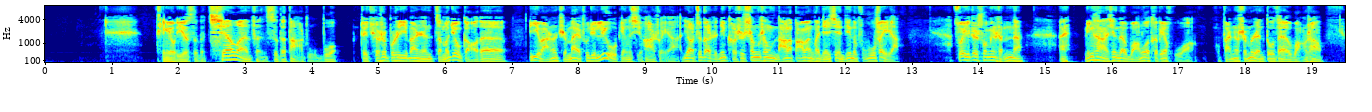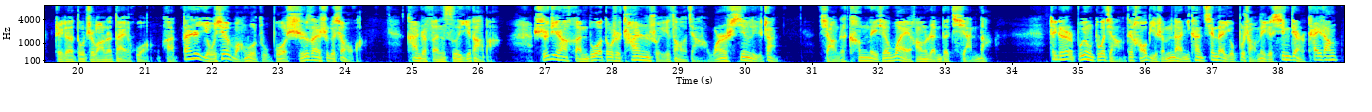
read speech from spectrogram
挺有意思的。千万粉丝的大主播。这确实不是一般人，怎么就搞得一晚上只卖出去六瓶洗发水啊？要知道，人家可是生生拿了八万块钱现金的服务费呀。所以这说明什么呢？哎，您看啊，现在网络特别火，反正什么人都在网上，这个都指望着带货啊。但是有些网络主播实在是个笑话，看着粉丝一大把，实际上很多都是掺水造假、玩心理战，想着坑那些外行人的钱的。这个事儿不用多讲，这好比什么呢？你看现在有不少那个新店开张，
